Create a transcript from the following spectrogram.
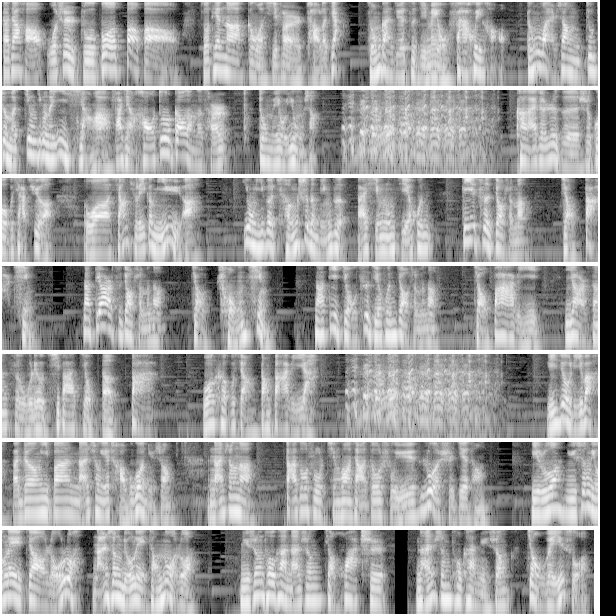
大家好，我是主播抱抱。昨天呢，跟我媳妇儿吵了架，总感觉自己没有发挥好。等晚上就这么静静的一想啊，发现好多高档的词儿都没有用上。看来这日子是过不下去了。我想起了一个谜语啊，用一个城市的名字来形容结婚，第一次叫什么？叫大庆。那第二次叫什么呢？叫重庆。那第九次结婚叫什么呢？叫巴黎。一二三四五六七八九的巴，我可不想当巴黎呀。离就离吧，反正一般男生也吵不过女生。男生呢，大多数情况下都属于弱势阶层。比如女生流泪叫柔弱，男生流泪叫懦弱。女生偷看男生叫花痴，男生偷看女生叫猥琐。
